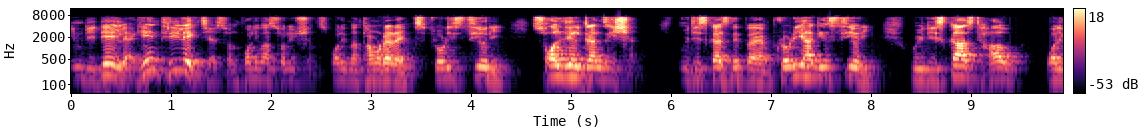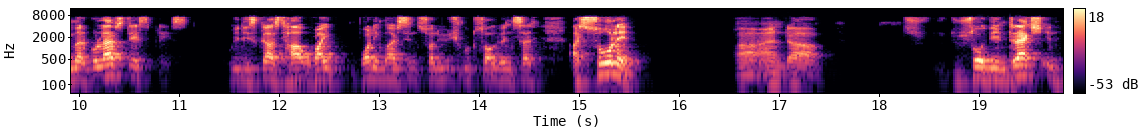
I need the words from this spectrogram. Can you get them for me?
in detail again three lectures on polymer solutions, polymer thermodynamics, Flory's theory, sol-gel transition. We discussed the uh, Flory-Huggins theory. We discussed how polymer collapse takes place. We discussed how why polymers in solution good solvents are, are swollen uh, and uh, so the interaction,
